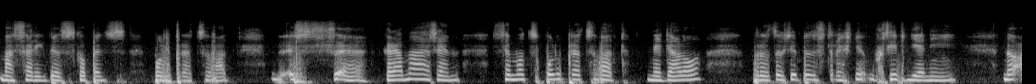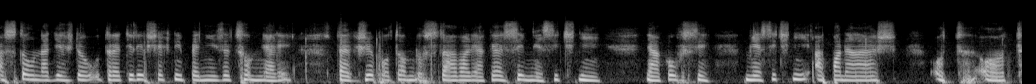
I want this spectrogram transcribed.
Masaryk byl schopen spolupracovat. S eh, Kramářem se moc spolupracovat nedalo, protože byl strašně uchřivděný. No a s tou naděždou utratili všechny peníze, co měli. Takže potom dostával jakési měsíční, nějakou si měsíční apanáž od, od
